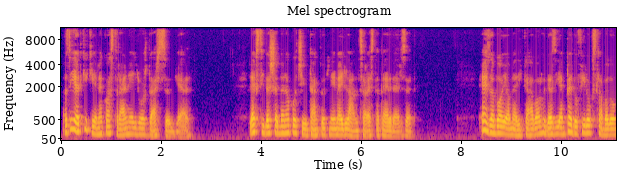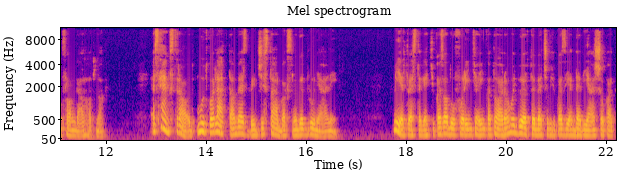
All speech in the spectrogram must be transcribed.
Az ilyet ki kéne kasztrálni egy rozsdás szöggel. Legszívesebben a kocsi után kötném egy lánccal ezt a perverzet. Ez a baj Amerikával, hogy az ilyen pedofilok szabadon flangálhatnak. Ez Hank Stroud, múltkor láttam Westbridge-i Starbucks mögött brunyálni. Miért vesztegetjük az adóforintjainkat arra, hogy börtönbe csukjuk az ilyen deviánsokat?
